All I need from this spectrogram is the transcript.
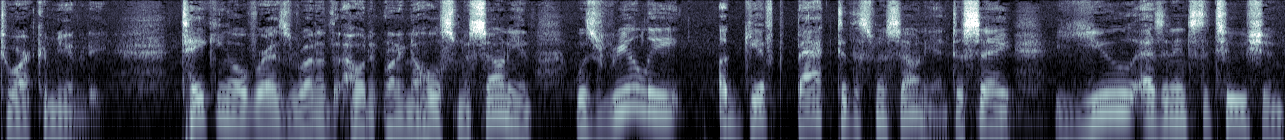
to our community taking over as run the, running the whole Smithsonian was really a gift back to the Smithsonian to say, you as an institution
